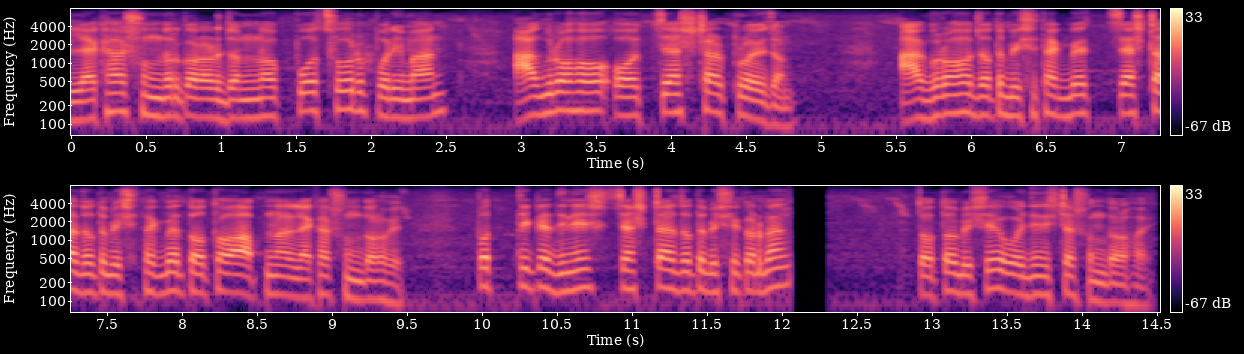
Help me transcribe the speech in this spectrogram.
লেখা সুন্দর করার জন্য প্রচুর পরিমাণ আগ্রহ ও চেষ্টার প্রয়োজন। আগ্রহ যত বেশি থাকবে, চেষ্টা যত বেশি থাকবে, তত আপনার লেখা সুন্দর হবে। প্রত্যেকটা জিনিস চেষ্টা যত বেশি করবেন, তত বেশি ওই জিনিসটা সুন্দর হয়।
